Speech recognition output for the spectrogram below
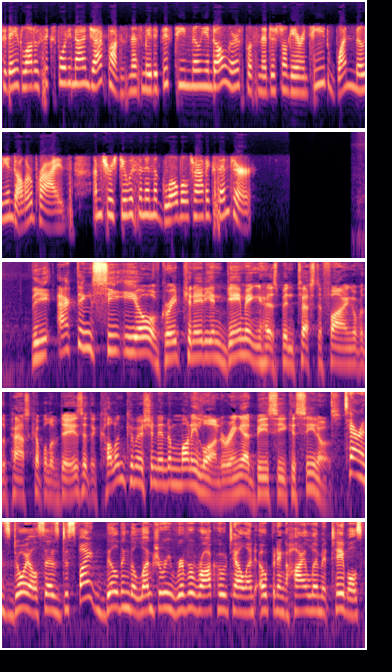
Today's Lotto 649 jackpot is an estimated $15 million plus an additional guaranteed $1 million prize. I'm Trish Jewison in the Global Traffic Center. The acting CEO of Great Canadian Gaming has been testifying over the past couple of days at the Cullen Commission into money laundering at BC casinos. Terrence Doyle says despite building the luxury River Rock Hotel and opening high limit tables,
